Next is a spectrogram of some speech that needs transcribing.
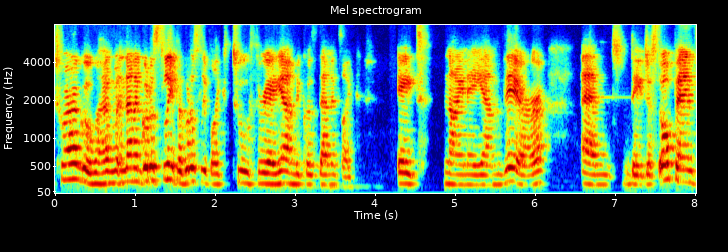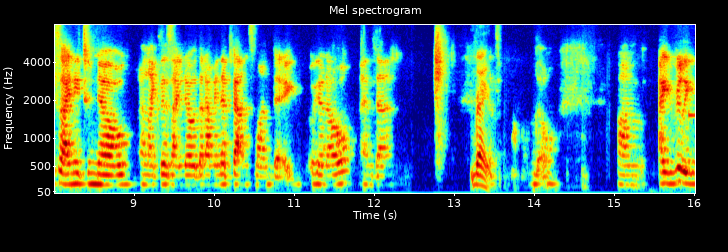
to where I go, and then I go to sleep. I go to sleep like two, three a.m. because then it's like eight, nine a.m. there, and they just open. So I need to know, and like this, I know that I'm in advance one day, you know, and then right. Though um, I really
